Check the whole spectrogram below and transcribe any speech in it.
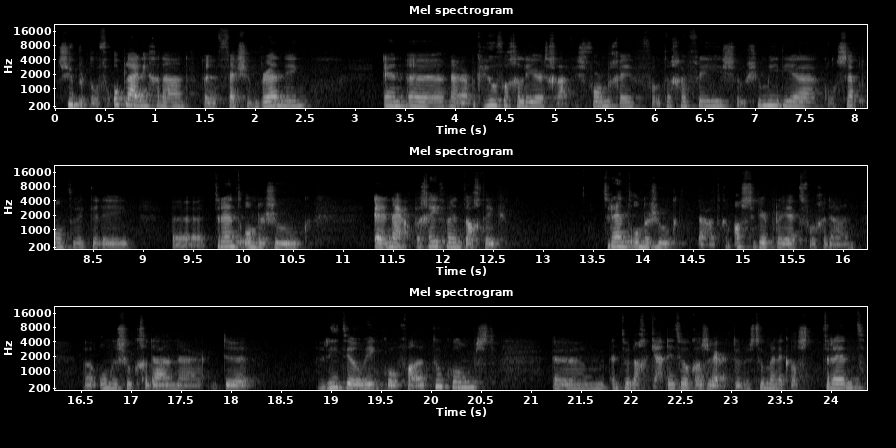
Super toffe opleiding gedaan, fashion branding. En nou, daar heb ik heel veel geleerd. Grafisch vormgeven, fotografie, social media, conceptontwikkeling, trendonderzoek. En nou ja, op een gegeven moment dacht ik, trendonderzoek, daar had ik een afstudeerproject voor gedaan. onderzoek gedaan naar de retailwinkel van de toekomst. Um, en toen dacht ik, ja, dit wil ik als werk doen. Dus toen ben ik als trend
